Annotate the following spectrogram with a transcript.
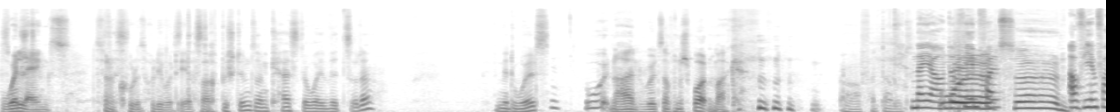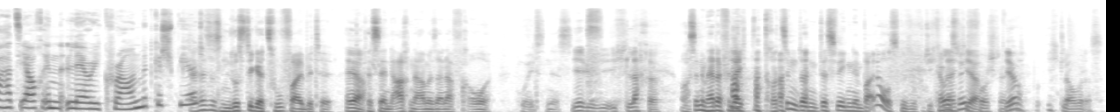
Willangs. Das ist ja ein cooles Das ist Hollywood-Ehepaar. doch bestimmt so ein Castaway-Witz, oder? Mit Wilson? Uh, nein, Wilson von der Sportmarke. Oh, verdammt. Naja, und auf jeden, Fall, Wilson. auf jeden Fall hat sie auch in Larry Crown Ja, mitgespielt. das ist ein lustiger Zufall, bitte. Ja. Dass der Nachname seiner Frau Wilson ist. Ja, ich lache. Außerdem hat er vielleicht trotzdem dann deswegen den Ball ausgesucht. Ich kann mir das nicht ja. vorstellen. Ja. Ich glaube das.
